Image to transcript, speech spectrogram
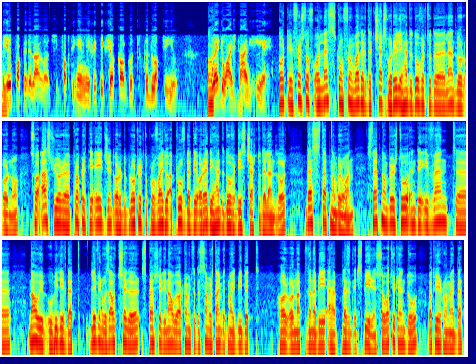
You talk to the landlord. You talk to him. If he picks your call, good, good luck to you. Where do I stand here? Okay, first of all, let's confirm whether the checks were really handed over to the landlord or no. So ask your uh, property agent or the broker to provide you a proof that they already handed over this check to the landlord. That's step number one. Step number two, in the event, uh, now we, we believe that living without chiller, especially now we are coming to the summertime, it might be a bit hard or not gonna be a pleasant experience. So what you can do, what we recommend that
